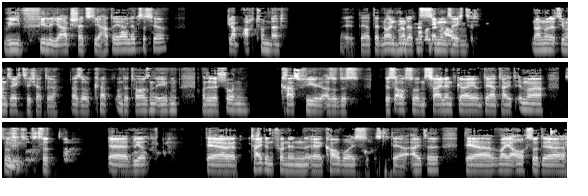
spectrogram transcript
wie viele Yards schätzt ihr hatte er letztes Jahr? Ich glaube 800. Der hatte 967. 967 hatte, also knapp unter 1000 eben. Und das ist schon krass viel. Also das, das ist auch so ein Silent Guy und der hat halt immer so, so äh, wie der Titan von den äh, Cowboys, der alte, der war ja auch so der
